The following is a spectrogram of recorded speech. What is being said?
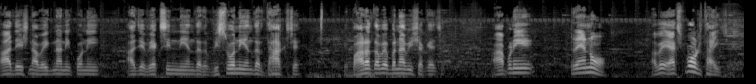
આ દેશના વૈજ્ઞાનિકોની આજે વેક્સિનની અંદર, વિશ્વની અંદર ધાક છે કે ભારત હવે બનાવી શકે છે. આપણી ટ્રેનો હવે એક્સપોર્ટ થાય છે.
